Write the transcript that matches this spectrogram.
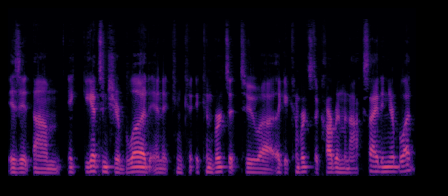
is it um, it gets into your blood and it can it converts it to uh, like it converts to carbon monoxide in your blood.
